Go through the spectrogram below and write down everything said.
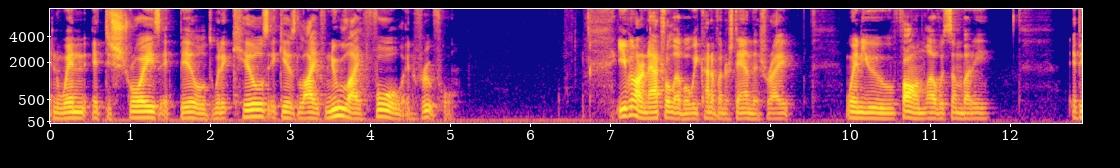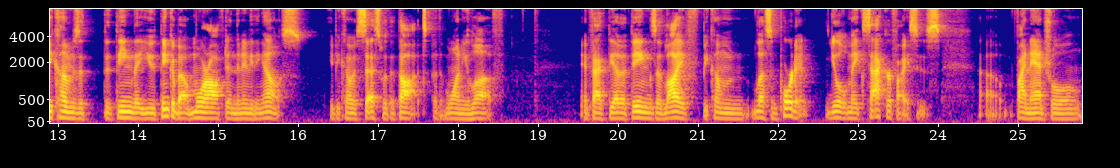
And when it destroys, it builds. When it kills, it gives life, new life, full and fruitful even on a natural level, we kind of understand this, right? When you fall in love with somebody, it becomes the thing that you think about more often than anything else. You become obsessed with the thought of the one you love. In fact, the other things of life become less important. You'll make sacrifices, uh, financial,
